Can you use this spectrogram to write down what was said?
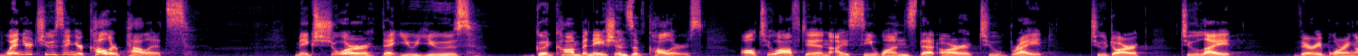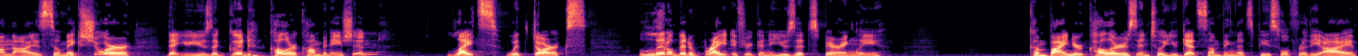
When you're choosing your color palettes, make sure that you use good combinations of colors. All too often, I see ones that are too bright, too dark, too light, very boring on the eyes. So make sure that you use a good color combination, lights with darks, a little bit of bright if you're going to use it sparingly. Combine your colors until you get something that's peaceful for the eye.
